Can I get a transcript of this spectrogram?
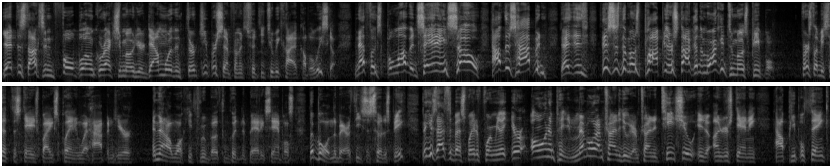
Yet the stock's in full blown correction mode here, down more than 13% from its 52 week high a couple of weeks ago. Netflix, beloved, say it ain't so. How'd this happen? This is the most popular stock in the market to most people. First, let me set the stage by explaining what happened here and then I'll walk you through both the good and the bad examples, the bull and the bear thesis, so to speak, because that's the best way to formulate your own opinion. Remember what I'm trying to do here? I'm trying to teach you into understanding how people think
